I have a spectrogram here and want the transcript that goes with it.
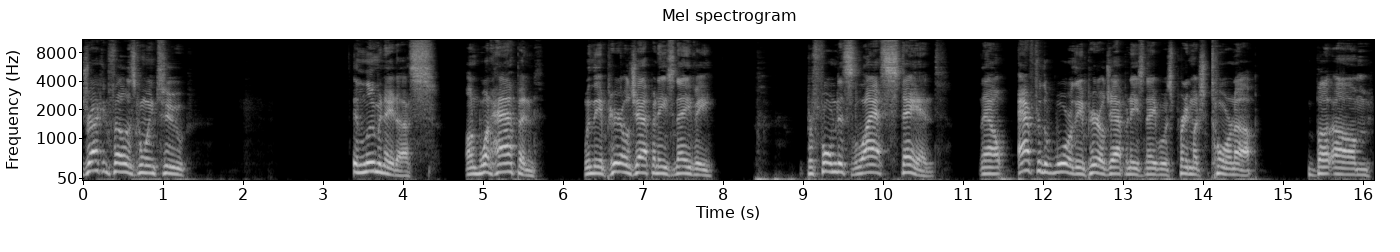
Drachinifel is going to illuminate us on what happened when the Imperial Japanese Navy performed its last stand. Now, after the war, the Imperial Japanese Navy was pretty much torn up, but um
